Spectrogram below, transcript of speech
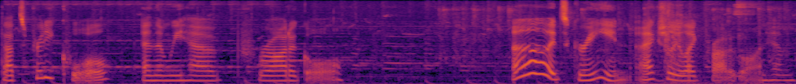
That's pretty cool. And then we have Prodigal. Oh, it's green. I actually like Prodigal on him.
